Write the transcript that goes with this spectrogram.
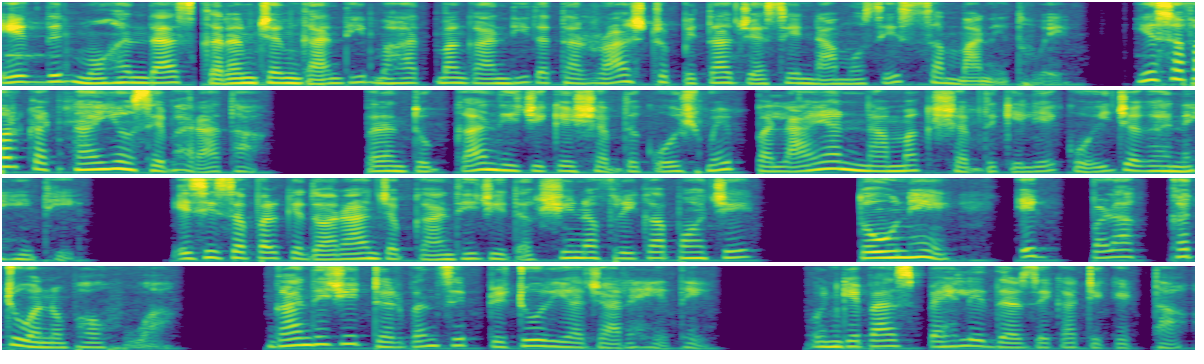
एक दिन मोहनदास करमचंद गांधी, महात्मा गांधी तथा राष्ट्रपिता जैसे नामों से सम्मानित हुए। ये सफ़र कठिनाइयों से भरा था, परंतु गांधी जी के शब्दकोश में पलायन नामक शब्द के लिए कोई जगह नहीं थी। इसी सफ़र के दौरान जब गांधी जी दक्षिण अफ्रीका पहुँचे तो उन्हें एक बड़ा कटु अनुभव हुआ। गांधी जी डरबन से प्रिटोरिया जा रहे थे। उनके पास पहले दर्जे का टिकट था।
